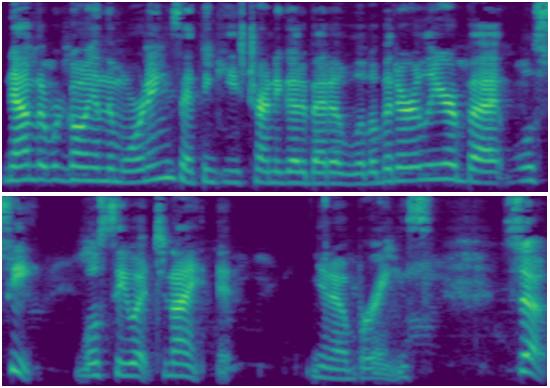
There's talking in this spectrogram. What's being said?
now that we're going in the mornings, I think he's trying to go to bed a little bit earlier, but we'll see. We'll see what tonight it, you know, brings. So,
